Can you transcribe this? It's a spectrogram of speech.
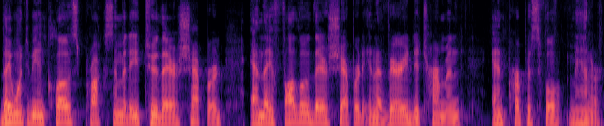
They want to be in close proximity to their shepherd, and they follow their shepherd in a very determined and purposeful manner.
